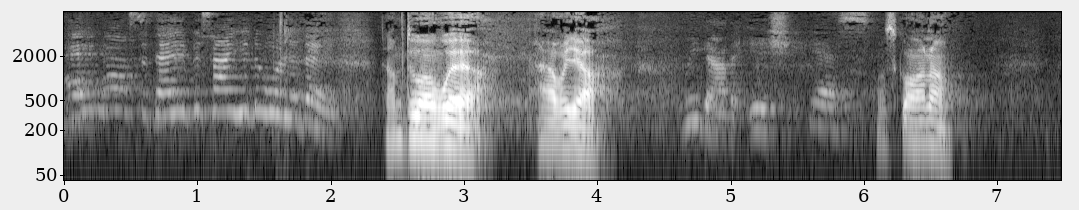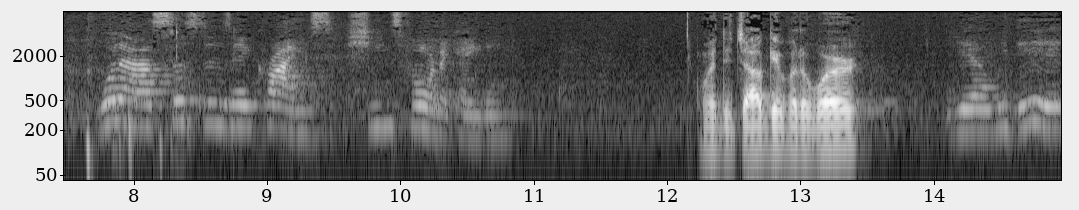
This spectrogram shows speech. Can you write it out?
Hey, Pastor Davis, how you doing today? I'm doing well. How are y'all? We got an issue. Yes. What's going on? One of our sisters in Christ, she's fornicating. What did y'all give her the word? Yeah, we did.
